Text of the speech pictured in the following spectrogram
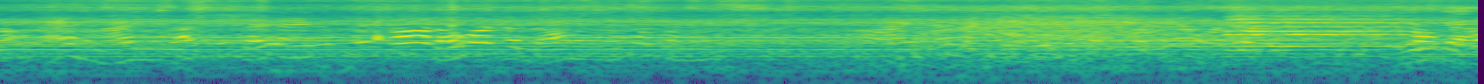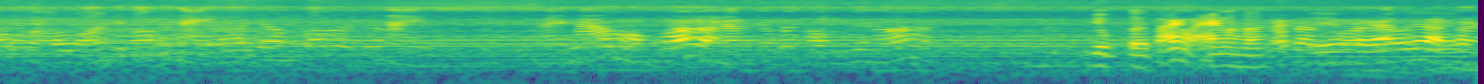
nó thẻ thằng này để để đây nó có đủ hết rồi dọn Bây giờ cái bầu gọi chỉ có cái này thôi chứ không có cái này. Này tháo một mớ là nằm trong cái thùng kia nữa. Dục tờ tán lạng nữa hả? Cắt điện rồi đâu rồi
